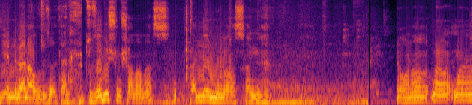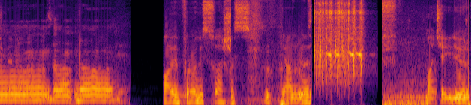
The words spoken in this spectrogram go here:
Diğerini ben aldım zaten. Tuza düşmüş ananas. Ben de bunu alsam ya? Abi probis var. Yalnız. Maça gidiyorum.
